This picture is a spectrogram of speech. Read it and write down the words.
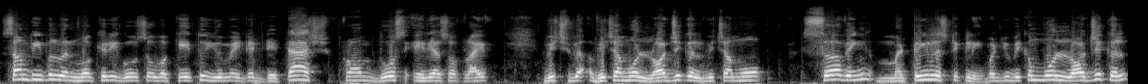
Some people when Mercury goes over Ketu, you may get detached from those areas of life which, which are more logical, which are more serving materialistically, but you become more logical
